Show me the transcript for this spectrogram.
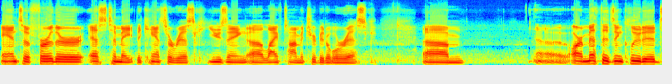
and to further estimate the cancer risk using uh, lifetime attributable risk. Um, uh, our methods included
